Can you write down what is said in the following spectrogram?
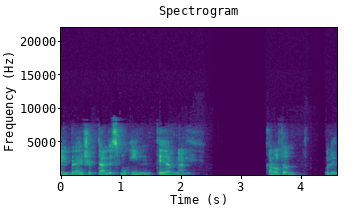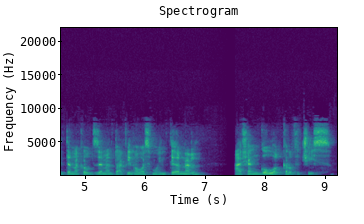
ال branch بتاع اللي اسمه internal carotid وال internal carotid زي ما أنتم عارفين هو اسمه internal عشان جوه ال carotid sheath.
